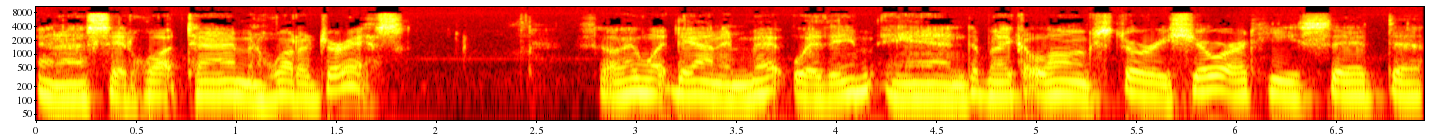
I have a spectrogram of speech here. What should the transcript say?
And I said, What time and what address? So I went down and met with him, and to make a long story short, he said, uh,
